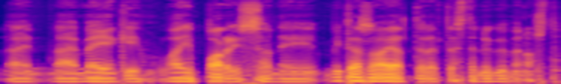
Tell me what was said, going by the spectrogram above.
näin, näin meidänkin lajin parissa, niin mitä sä ajattelet tästä nykymenosta?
